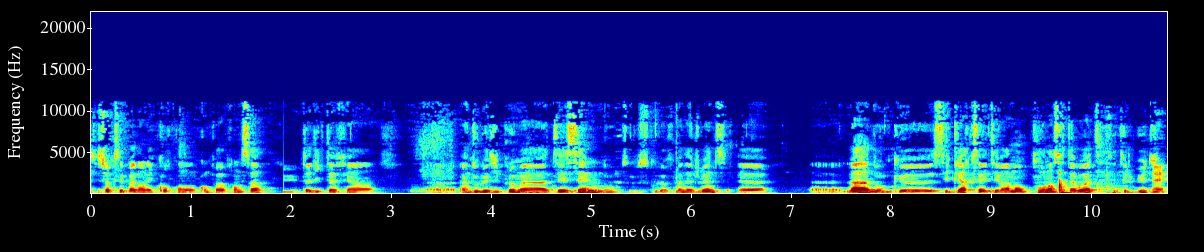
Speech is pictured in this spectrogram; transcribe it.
C'est sûr que c'est pas dans les cours qu'on qu'on peut apprendre ça. Tu as dit que tu as fait un, euh, un double diplôme à TSM, donc School of Management. Euh, euh, là, donc, euh, c'est clair que ça a été vraiment pour lancer ta boîte, c'était le but. Ouais.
